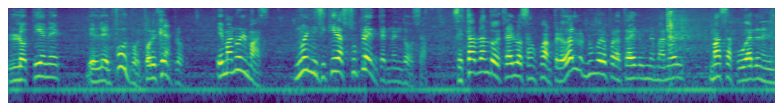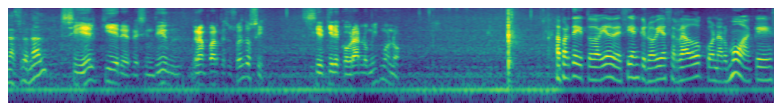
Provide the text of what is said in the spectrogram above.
lo tiene el, el fútbol. Por ejemplo, Emanuel Más no es ni siquiera suplente en Mendoza. Se está hablando de traerlo a San Juan, pero dar los números para traer un Emanuel Más a jugar en el Nacional, Si él quiere rescindir gran parte de su sueldo, sí. Si él quiere cobrar lo mismo, no. Aparte, todavía decían que no había cerrado con Armoa, que es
